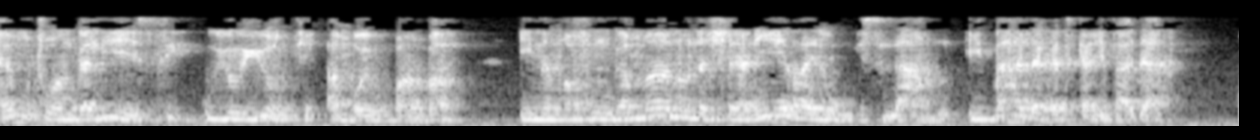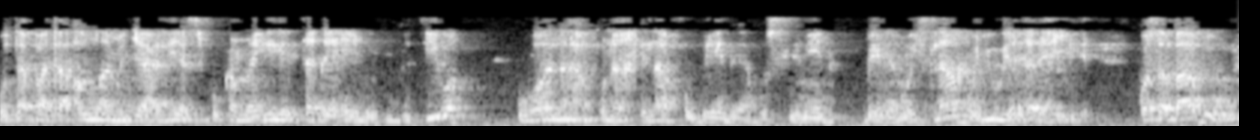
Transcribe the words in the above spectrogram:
hebu tuangalie siku yoyote ambayo kwamba ina mafungamano na shaira ya Uislamu, ibada katika ibada, utapata Allah amejaalia siku kama ile tarehe imedhibitiwa, wala hakuna khilafu baina ya muslimina, baina ya waislamu juu ya tarehe ile, kwa sababu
